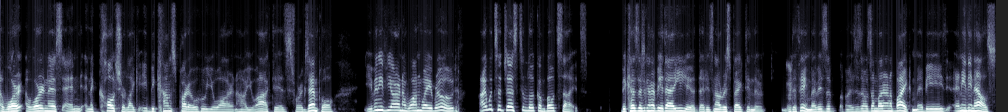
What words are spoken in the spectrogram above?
aware, awareness and, and a culture like it becomes part of who you are and how you act is for example even if you're on a one-way road i would suggest to look on both sides because there's going to be that idiot that is not respecting the mm. the thing maybe it's, a, maybe it's somebody on a bike maybe anything else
